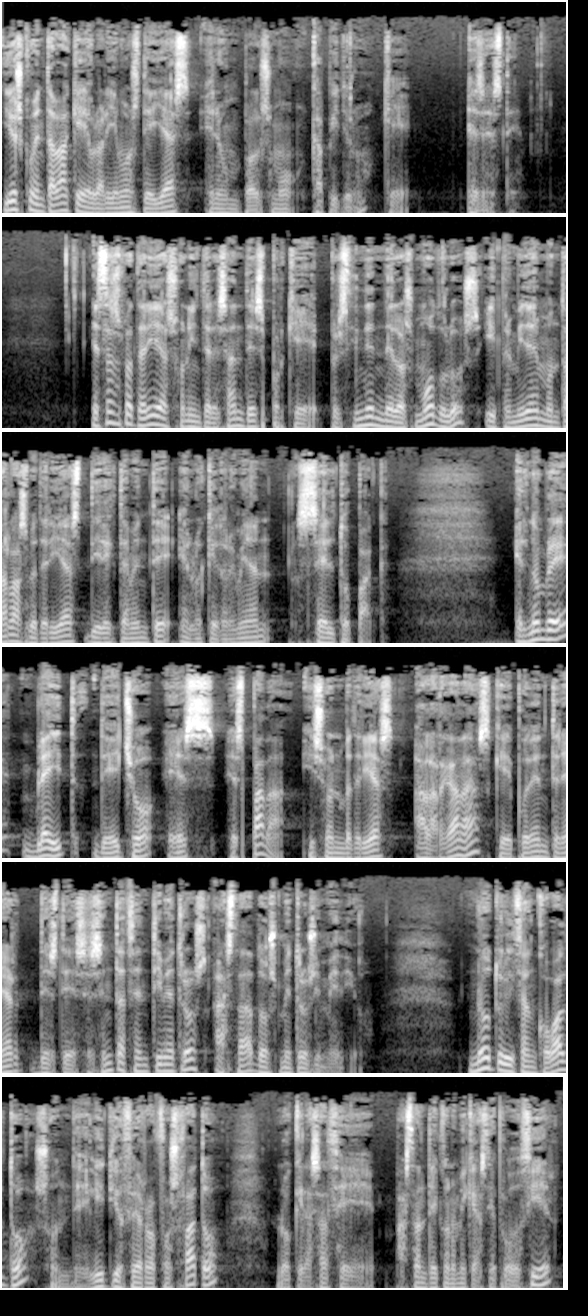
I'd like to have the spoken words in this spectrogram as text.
Y os comentaba que hablaríamos de ellas en un próximo capítulo, que es este. Estas baterías son interesantes porque prescinden de los módulos y permiten montar las baterías directamente en lo que denominan Cell to Pack. El nombre Blade, de hecho, es espada y son baterías alargadas que pueden tener desde 60 centímetros hasta 2 metros y medio. No utilizan cobalto, son de litio ferrofosfato, lo que las hace bastante económicas de producir,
